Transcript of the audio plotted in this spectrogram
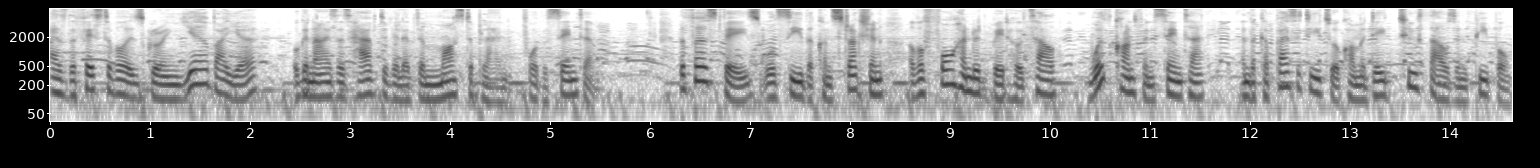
As the festival is growing year by year, organizers have developed a master plan for the center. The first phase will see the construction of a 400-bed hotel with conference center and the capacity to accommodate 2,000 people.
